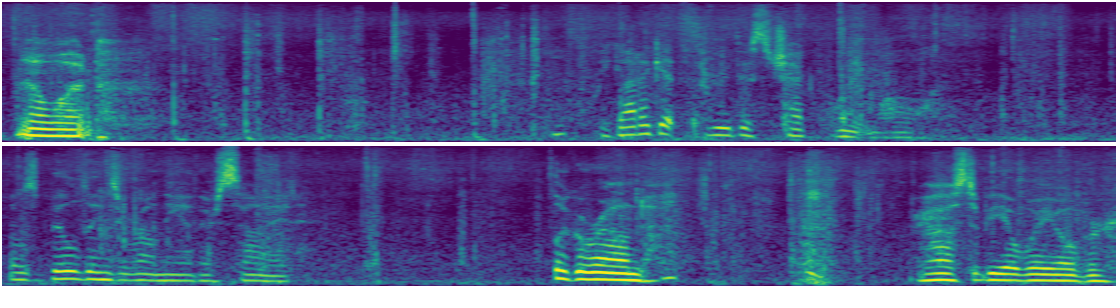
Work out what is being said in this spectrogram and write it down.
Now what? We gotta get through this checkpoint wall. Those buildings are on the other side. Look around. There has to be a way over.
